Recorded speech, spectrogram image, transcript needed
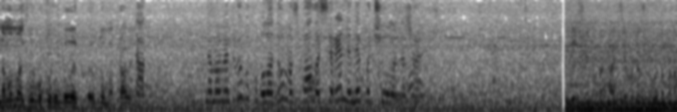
На момент вибуху ви були вдома, правильно? Так. На момент вибуху була вдома, спала, сирени не почула, на жаль. Більше інформації буде згодом, вона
